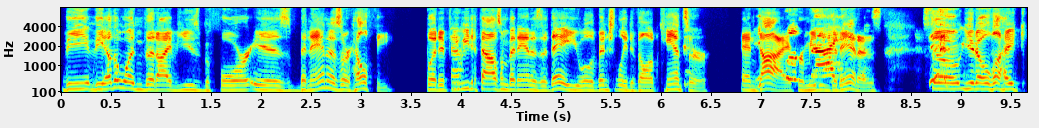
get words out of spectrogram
the the other one that I've used before is bananas are healthy, but if you eat a thousand bananas a day, you will eventually develop cancer and die from die. eating bananas. So you know, like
